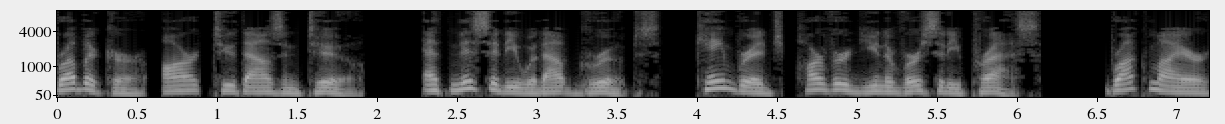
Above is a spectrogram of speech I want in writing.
Brubaker, R. 2002. Ethnicity Without Groups. Cambridge, Harvard University Press. Brockmeier,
